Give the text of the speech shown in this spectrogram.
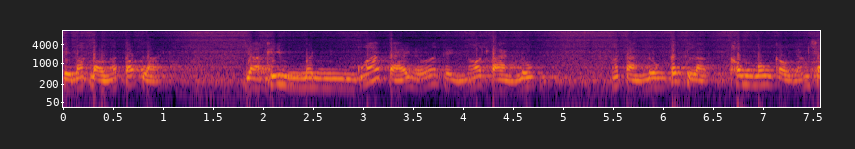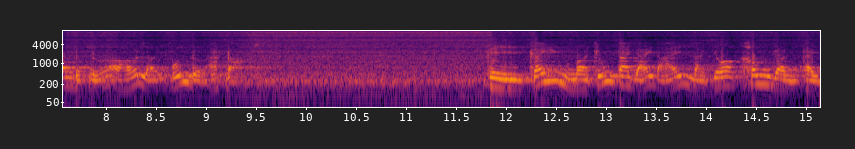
thì bắt đầu nó tốt lại. Và khi mình quá tệ nữa thì nó tàn luôn. Nó tàn luôn, tức là không mong cầu giảng sanh được nữa, ở lợi bốn đường ác đạo. Thì cái mà chúng ta giải đãi là do không gần thầy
